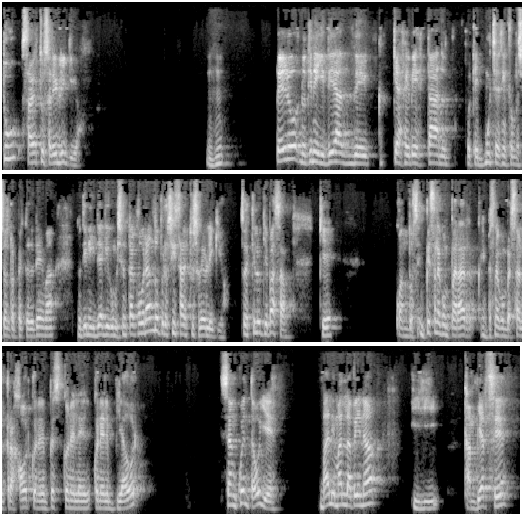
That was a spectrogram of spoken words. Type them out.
Tú sabes tu salario líquido, Ujú. pero no tiene idea de qué AFP está, no- porque hay mucha desinformación respecto a este tema, no tiene idea qué comisión está cobrando, pero sí sabes tu salario líquido. Entonces, ¿qué es lo que pasa? Que cuando empiezan a comparar, empiezan a conversar el trabajador con el, con el, con el empleador, se dan cuenta, oye, vale más la pena y cambiarse,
